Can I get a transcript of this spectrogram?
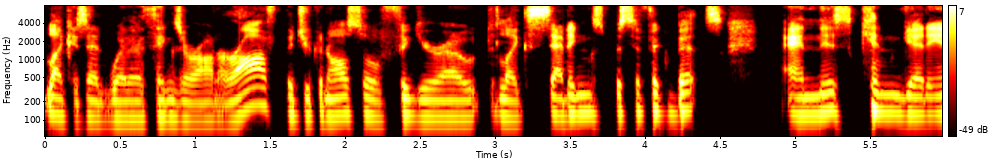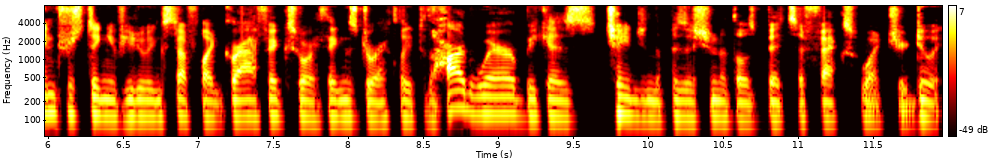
like I said, whether things are on or off, but you can also figure out like setting specific bits. And this can get interesting if you're doing stuff like graphics or things directly to the hardware because changing the position of those bits affects what you're doing.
